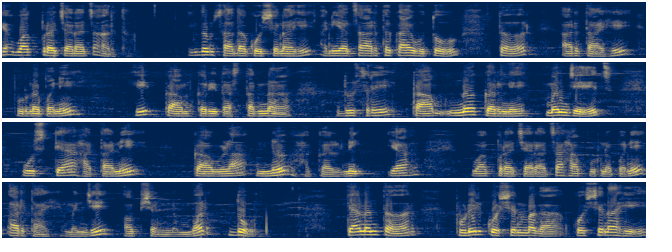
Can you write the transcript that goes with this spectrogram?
या वाक्प्रचाराचा अर्थ. एकदम साधा क्वेश्चन आहे आणि याचा अर्थ काय होतो? तर अर्थ आहे पूर्णपणे एक काम करीत असताना दुसरे काम न करणे म्हणजेच उष्ट्या हाताने कावळा न हकलणे. या वाक्प्रचाराचा हा पूर्णपणे अर्थ आहे. म्हणजे ऑप्शन नंबर दोन. त्यानंतर पुढील क्वेश्चन बघा. क्वेश्चन आहे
